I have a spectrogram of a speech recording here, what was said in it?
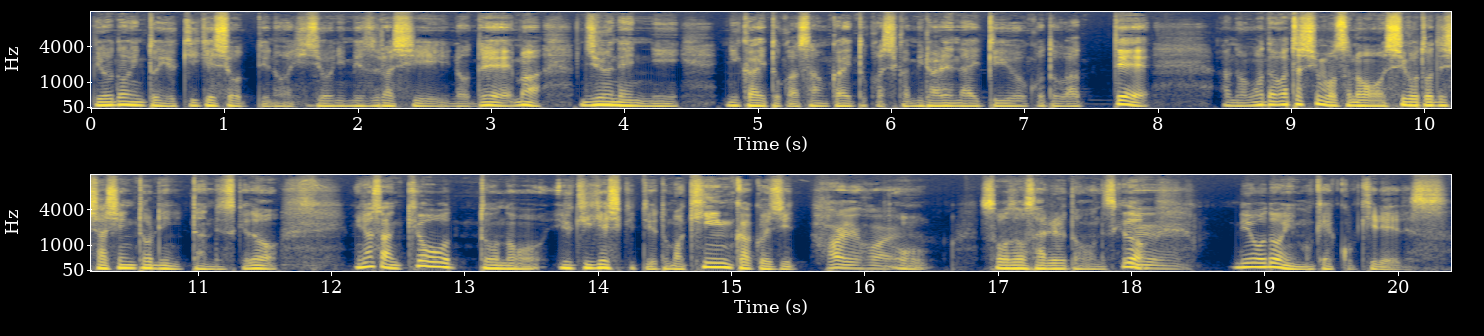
平等院と雪化粧っていうのは非常に珍しいので、まあ、10年に2回とか3回とかしか見られないということがあって、あの、また私もその仕事で写真撮りに行ったんですけど、皆さん京都の雪景色っていうと、まあ、金閣寺い。はいはい。を想像されると思うんですけど、ええ平等院も結構綺麗です。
